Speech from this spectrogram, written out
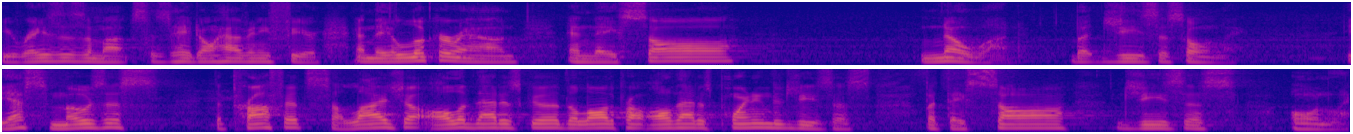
He raises them up, says, Hey, don't have any fear. And they look around and they saw no one but Jesus only. Yes, Moses, the prophets, Elijah, all of that is good. The law, the prophet, all that is pointing to Jesus, but they saw Jesus only.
